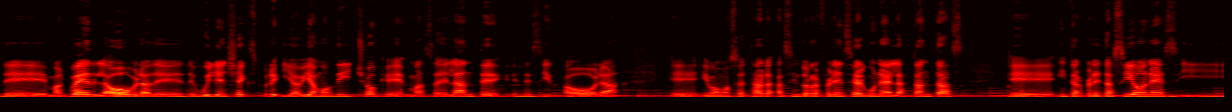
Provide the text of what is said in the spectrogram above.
de Macbeth, la obra de, William Shakespeare, y habíamos dicho que más adelante, es decir, ahora, eh, íbamos a estar haciendo referencia a alguna de las tantas eh, interpretaciones y,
